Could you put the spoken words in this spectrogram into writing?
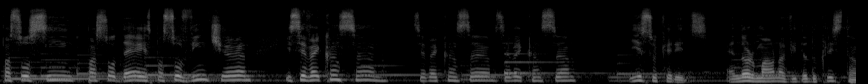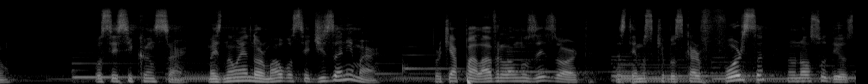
passou cinco, passou dez, passou vinte anos, e você vai cansando, você vai cansando, você vai cansando. Isso, queridos, é normal na vida do cristão. Você se cansar, mas não é normal você desanimar, porque a palavra ela nos exorta. Nós temos que buscar força no nosso Deus.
